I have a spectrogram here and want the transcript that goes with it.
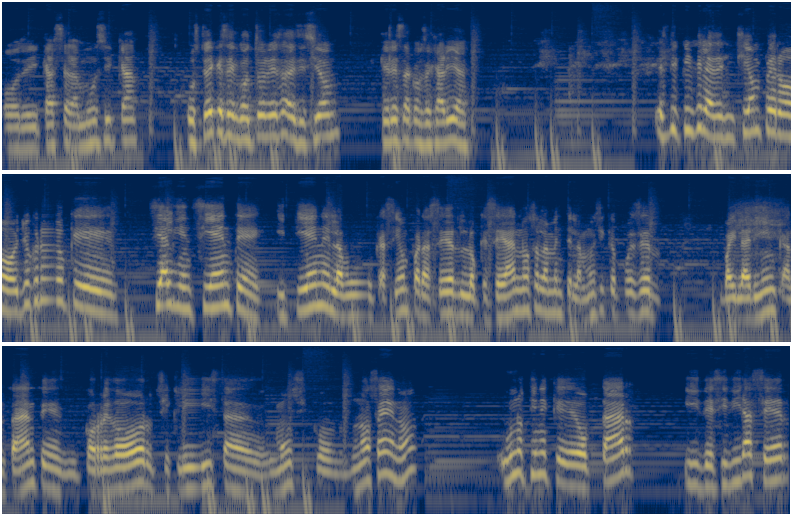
o dedicarse a la música. Usted que se encontró en esa decisión, ¿qué les aconsejaría? Es difícil la decisión, pero yo creo que si alguien siente y tiene la vocación para hacer lo que sea, no solamente la música, puede ser bailarín, cantante, corredor, ciclista, músico, no sé, ¿no? uno tiene que optar y decidir hacer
